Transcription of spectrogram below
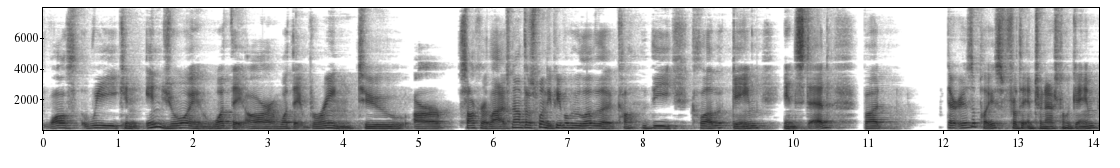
whilst we can enjoy what they are and what they bring to our soccer lives, now there's plenty of people who love the the club game instead, but there is a place for the international game.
